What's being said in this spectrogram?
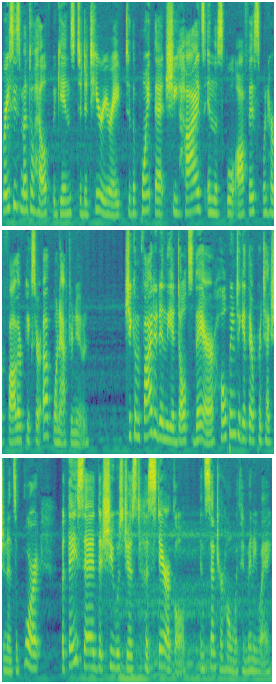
Gracie's mental health begins to deteriorate to the point that she hides in the school office when her father picks her up one afternoon. She confided in the adults there, hoping to get their protection and support, but they said that she was just hysterical and sent her home with him anyway.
